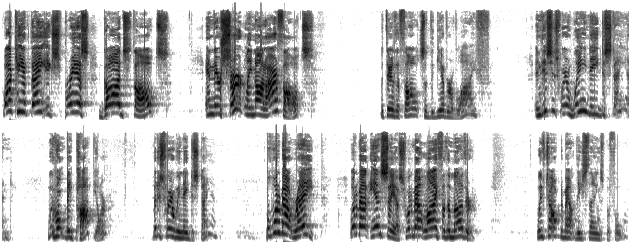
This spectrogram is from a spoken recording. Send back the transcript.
Why can't they express God's thoughts? And they're certainly not our thoughts, but they're the thoughts of the giver of life. And this is where we need to stand. We won't be popular, but it's where we need to stand. But what about rape? What about incest? What about life of the mother? We've talked about these things before.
